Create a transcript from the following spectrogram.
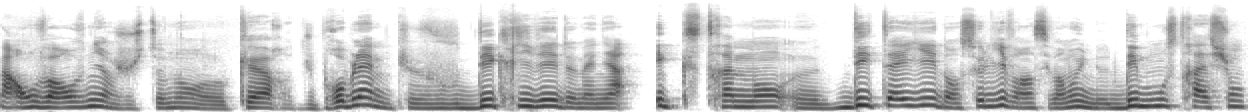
Bah, on va en venir justement au cœur du problème que vous décrivez de manière extrêmement euh, détaillée dans ce livre. Hein. C'est vraiment une démonstration,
